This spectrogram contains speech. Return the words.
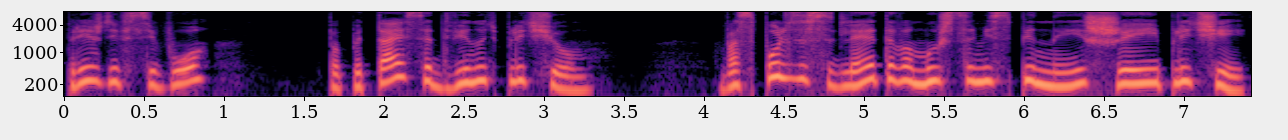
Прежде всего, попытайся двинуть плечом. Воспользуйся для этого мышцами спины, шеи и плечей.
